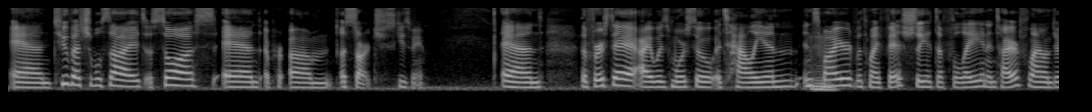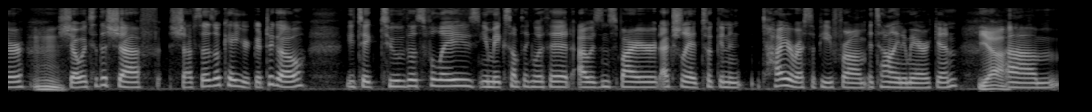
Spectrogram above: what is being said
and two vegetable sides, a sauce, and a, um, a starch. Excuse me. And the first day I was more so Italian inspired with my fish. So you had to fillet an entire flounder, show it to the chef. Chef says, okay, you're good to go. You take two of those fillets, you make something with it. I was inspired. Actually, I took an entire recipe from Italian American, Yeah. um,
